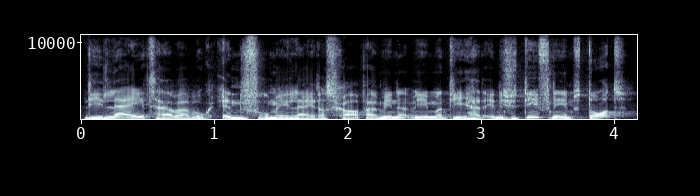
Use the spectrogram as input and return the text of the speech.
die leidt, hè, we hebben ook informeel leiderschap, hè, iemand die het initiatief neemt tot,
